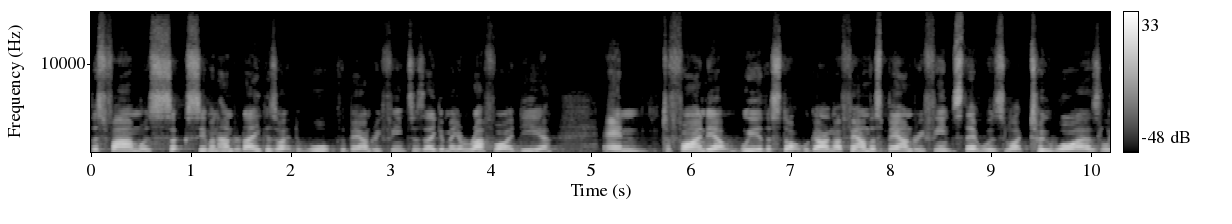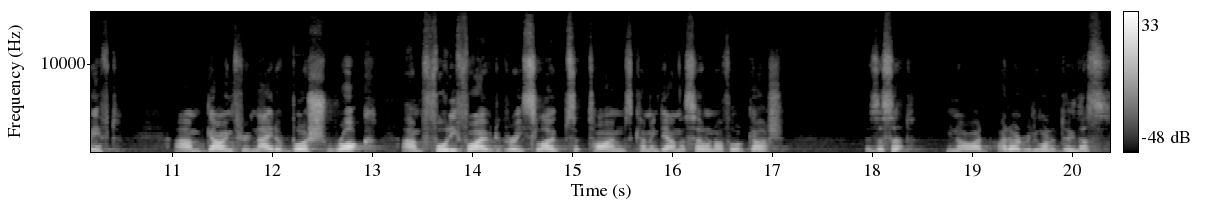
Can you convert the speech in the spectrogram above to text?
this farm was six, seven hundred acres. I had to walk the boundary fences. They gave me a rough idea, and to find out where the stock were going. I found this boundary fence that was like two wires left, um, going through native bush, rock, um, 45 degree slopes at times coming down this hill. And I thought, gosh, is this it? You know, I, I don't really want to do this.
